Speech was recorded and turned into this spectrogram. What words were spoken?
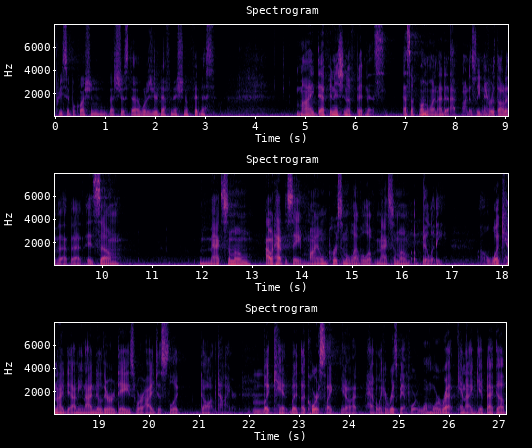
pretty simple question, and that's just uh, what is your definition of fitness? My definition of fitness. That's a fun one. I, honestly never thought of that. That it's um maximum. I would have to say my own personal level of maximum ability. Uh, what can I do? I mean, I know there are days where I just look dog tired, mm. but can't. But of course, like you know, I have like a wristband for it. One more rep. Can I get back up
